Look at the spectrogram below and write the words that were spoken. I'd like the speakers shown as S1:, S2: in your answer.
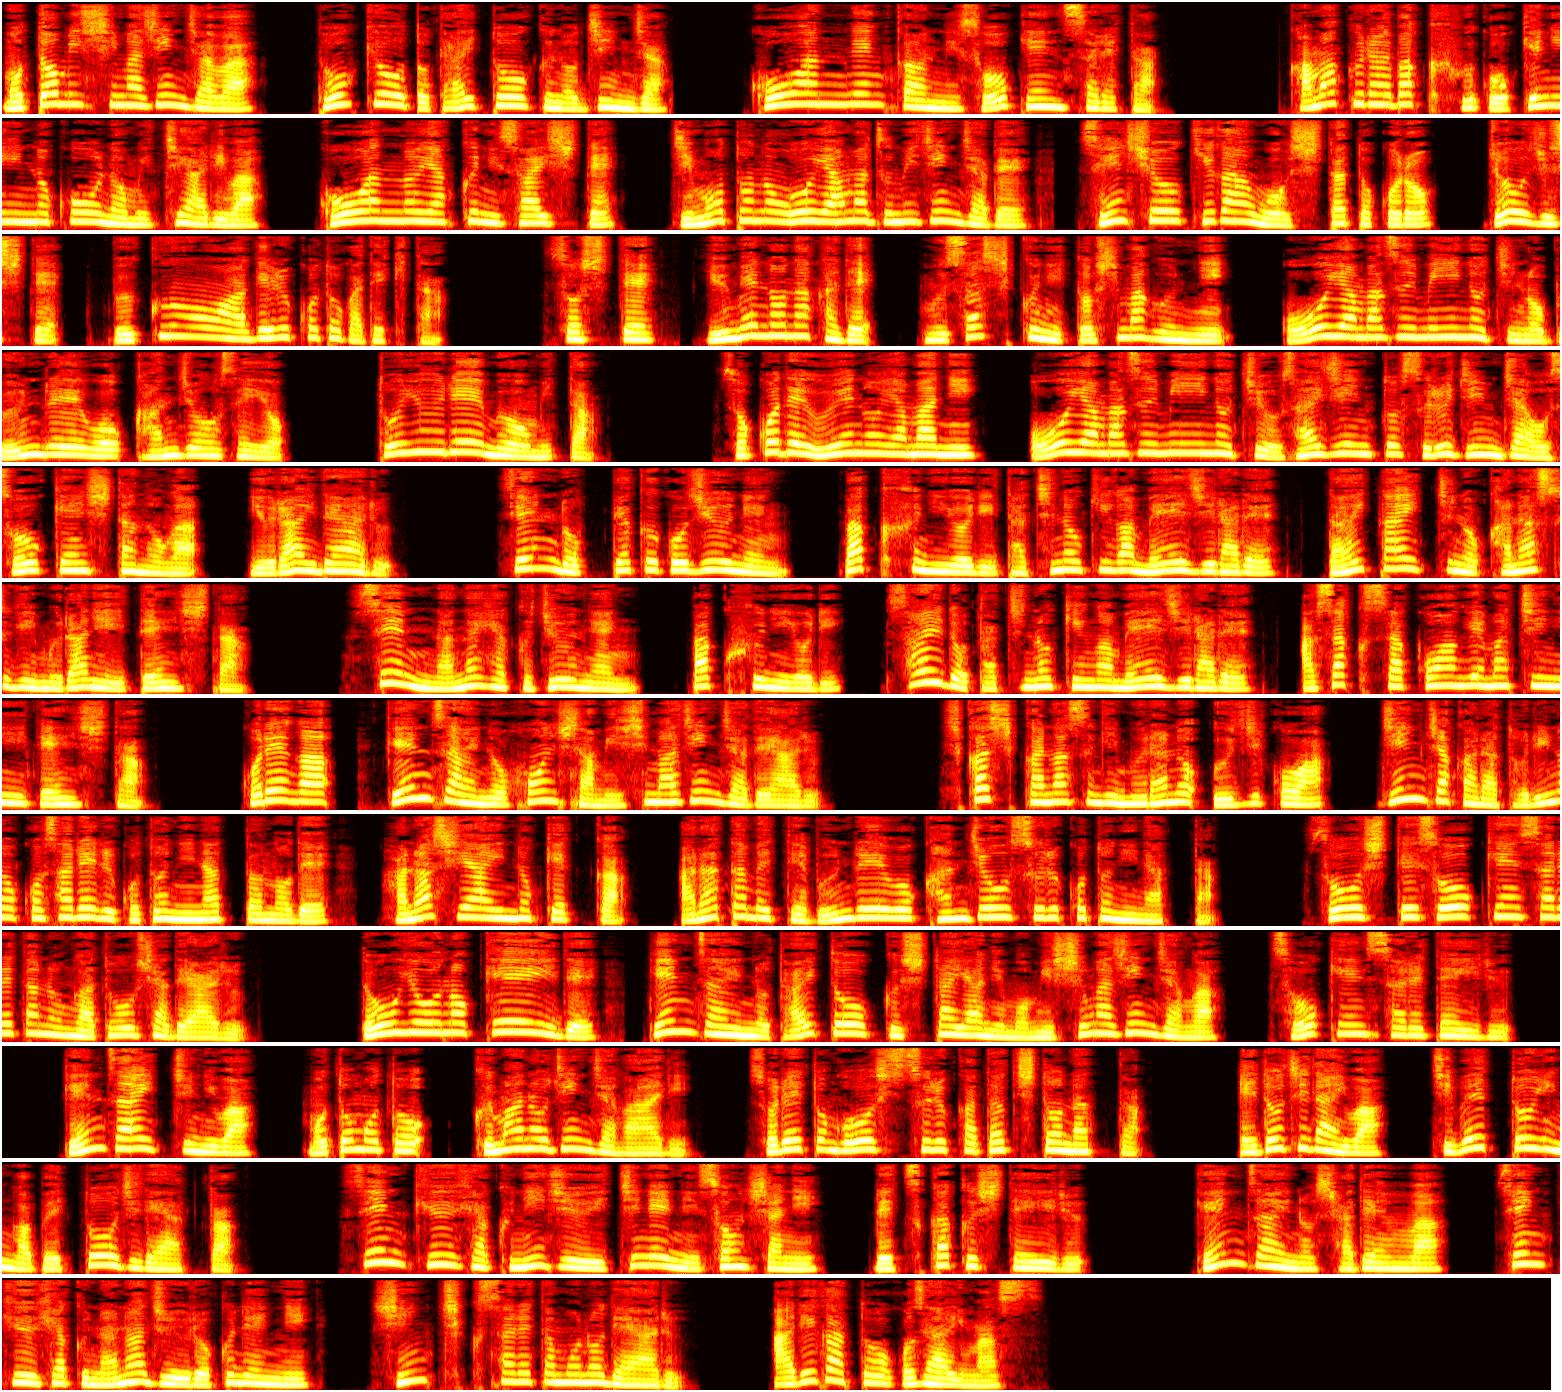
S1: 元三島神社は、東京都台東区の神社、公安年間に創建された。鎌倉幕府御家人の河野道有は、公安の役に際して、地元の大山積神社で戦勝祈願をしたところ、成就して武勲を挙げることができた。そして、夢の中で、武蔵国豊島郡に、大山積命の分霊を勘定せよ。という霊夢を見た。そこで上の山に、大山積命を祭神とする神社を創建したのが由来である。1650年、幕府により立ち退きが命じられ、大体地の金杉村に移転した。1710年、幕府により、再度立ち退きが命じられ、浅草小揚町に移転した。これが、現在の本社三島神社である。しかし金杉村の氏子は、神社から取り残されることになったので、話し合いの結果、改めて分霊を勘定することになった。そうして創建されたのが当社である。同様の経緯で、現在の台東区下屋にも三島神社が創建されている。現在地には、もともと熊野神社があり、それと合祀する形となった。江戸時代は、チベット院が別当時であった。1921年に孫社に列格している。現在の社殿は、1976年に新築されたものである。ありがとうございます。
